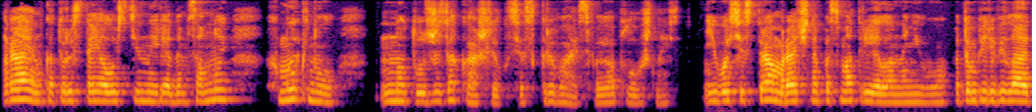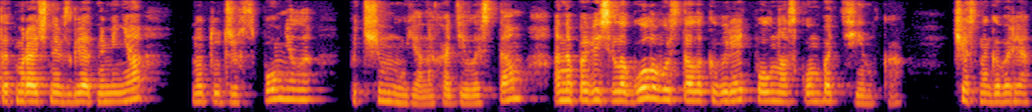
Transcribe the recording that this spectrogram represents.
Райан, который стоял у стены рядом со мной, хмыкнул, но тут же закашлялся, скрывая свою оплошность. Его сестра мрачно посмотрела на него, потом перевела этот мрачный взгляд на меня, но тут же вспомнила, почему я находилась там. Она повесила голову и стала ковырять пол носком ботинка. Честно говоря,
